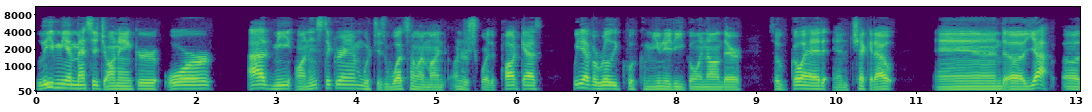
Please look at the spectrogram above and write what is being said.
Leave me a message on Anchor or add me on Instagram, which is what's on my mind underscore the podcast. We have a really cool community going on there, so go ahead and check it out. And uh, yeah, uh,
